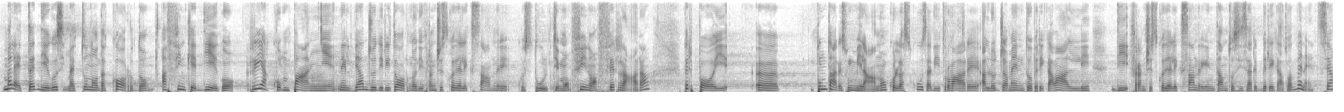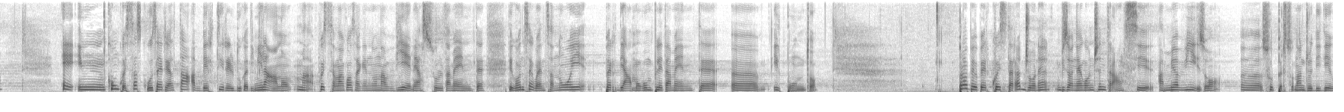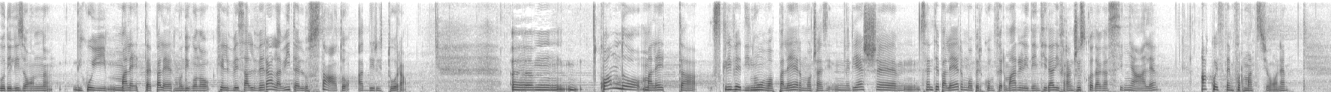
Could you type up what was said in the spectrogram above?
Maletta e Diego si mettono d'accordo affinché Diego riaccompagni nel viaggio di ritorno di Francesco di Alessandri, quest'ultimo, fino a Ferrara, per poi eh, puntare su Milano con la scusa di trovare alloggiamento per i cavalli di Francesco di Alessandri che intanto si sarebbe recato a Venezia e in, con questa scusa in realtà avvertire il Duca di Milano, ma questa è una cosa che non avviene assolutamente, di conseguenza noi perdiamo completamente eh, il punto. Proprio per questa ragione bisogna concentrarsi, a mio avviso, eh, sul personaggio di Diego de Lison, di cui Maletta e Palermo dicono che vi salverà la vita e lo Stato addirittura. Um, quando Maletta scrive di nuovo a Palermo, cioè riesce, sente Palermo per confermare l'identità di Francesco da Castignale, ha questa informazione.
